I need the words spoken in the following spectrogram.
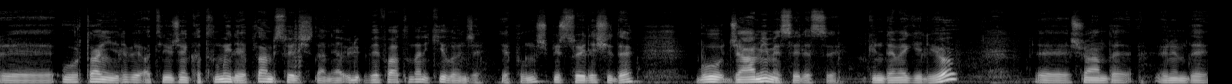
e, Uğur Tanyeli ve Atilla Yücel'in katılımıyla yapılan bir söyleşiden, yani vefatından iki yıl önce yapılmış bir söyleşide bu cami meselesi gündeme geliyor. E, şu anda önümde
